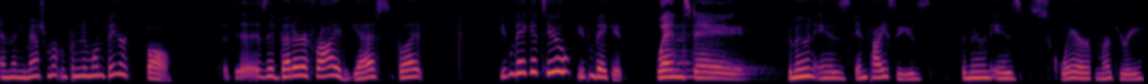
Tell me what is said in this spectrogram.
and then you mash them up and put them in one bigger ball. Is it better fried? Yes, but you can bake it too. You can bake it. Wednesday. The moon is in Pisces, the moon is square Mercury,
